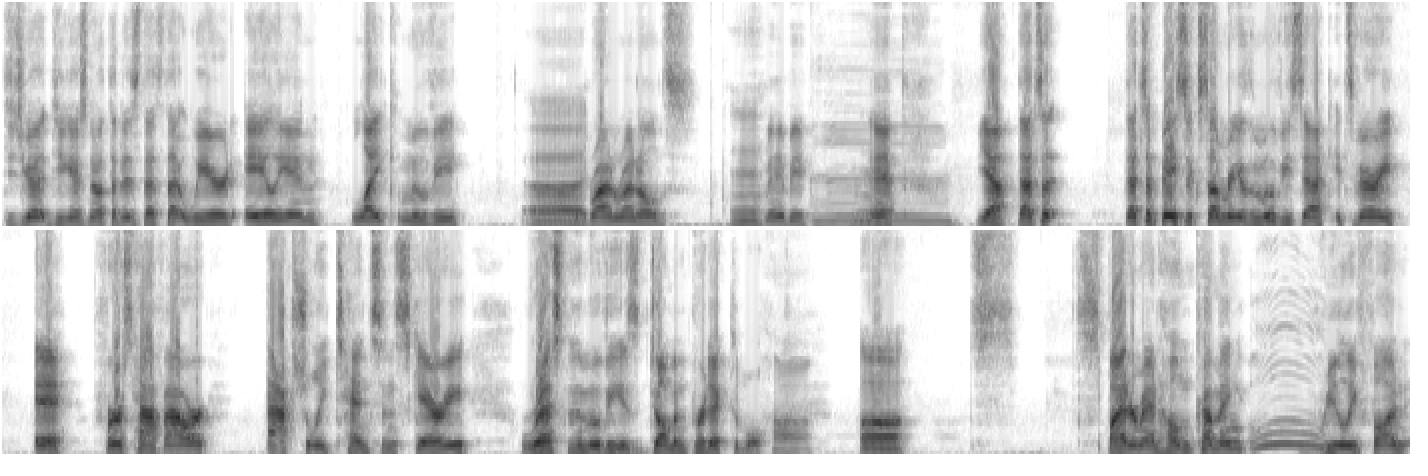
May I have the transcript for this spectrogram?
Did you guys, do you guys know what that is? That's that weird alien like movie Uh, with Ryan Reynolds eh. maybe. Eh. Yeah, that's a that's a basic summary of the movie, Zach. It's very eh. First half hour actually tense and scary. Rest of the movie is dumb and predictable. Huh. Uh, S- Spider-Man: Homecoming, really fun.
